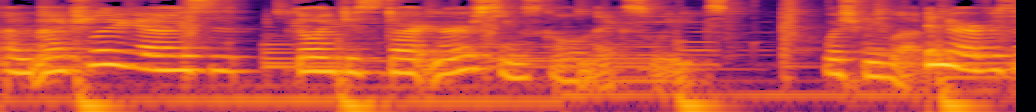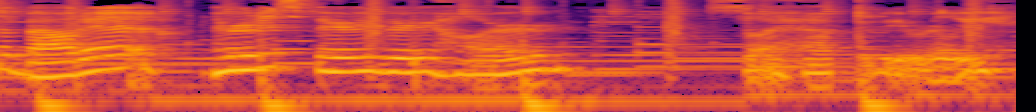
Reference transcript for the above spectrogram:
I'm actually guys going to start nursing school next week. Wish me luck. I'm nervous about it. I heard it's very, very hard. So I have to be really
